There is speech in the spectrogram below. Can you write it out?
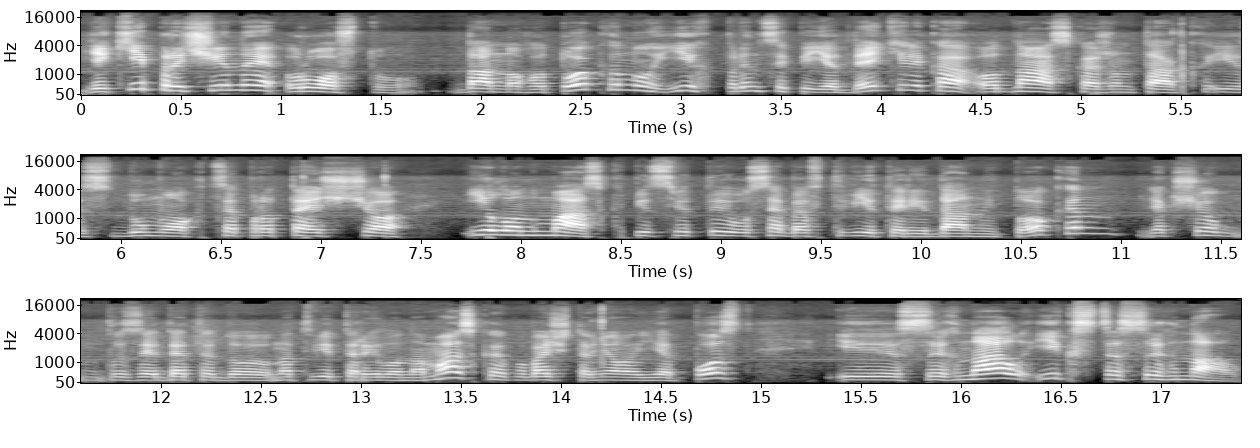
Які причини росту даного токену? Їх, в принципі, є декілька. Одна, скажімо так, із думок це про те, що Ілон Маск підсвітив у себе в Твіттері даний токен. Якщо ви зайдете до, на Твіттер Ілона Маска, ви побачите, в нього є пост і сигнал X це сигнал.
